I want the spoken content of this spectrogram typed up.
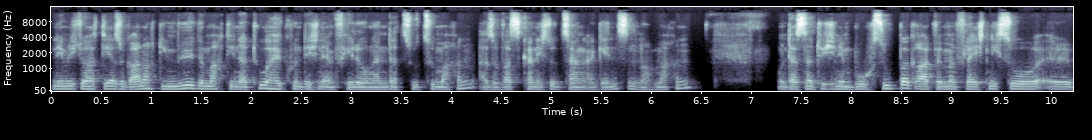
Nämlich, du hast dir ja sogar noch die Mühe gemacht, die naturheilkundlichen Empfehlungen dazu zu machen. Also was kann ich sozusagen ergänzend noch machen? Und das ist natürlich in dem Buch super, gerade wenn man vielleicht nicht so äh,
